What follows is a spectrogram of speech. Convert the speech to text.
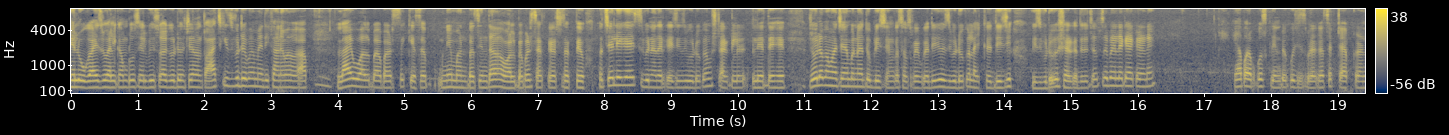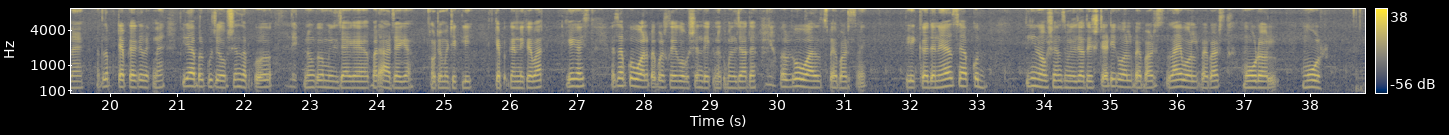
Hello guys welcome to selfie YouTube channel तो आज की इस वीडियो में मैं दिखाने वाला हूँ, आप लाइव वॉलपेपर से कैसे अपने मनपसंदा वॉलपेपर सेट कर सकते हो। तो चलिए गए इस बिना देर के इस वीडियो को हम स्टार्ट कर लेते हैं। जो लोग हमारे चैनल बनाए तो प्लीज़ चैनल को सब्सक्राइब कर दीजिए, इस वीडियो को लाइक कर दीजिए, इस वीडियो को शेयर कर दीजिए। सबसे पहले क्या करना है, यहाँ पर आपको स्क्रीन पे कुछ इस प्रकार से टैप करना है। मतलब टैप करके रखना है, फिर यहाँ पर कुछ ऑप्शन आपको देखने को मिल जाएगा, यहाँ पर आ जाएगा ऑटोमेटिकली टैप करने के बाद। ठीक है गाइस ऐसे आपको वॉल पेपर्स का एक ऑप्शन देखने को मिल जाता है। और वो वॉल्स पेपर्स में क्लिक कर देना है। ऐसे आपको तीन ऑप्शन मिल जाते हैं। Static wallpapers live wallpapers model mode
